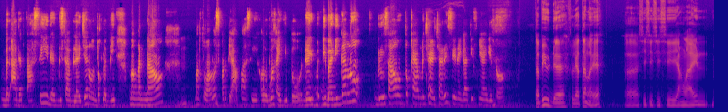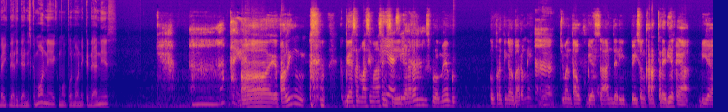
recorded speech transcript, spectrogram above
beradaptasi dan bisa belajar untuk lebih mengenal Hmm. mertua lu seperti apa sih kalau gue kayak gitu dari dibandingkan lu berusaha untuk kayak mencari-cari si negatifnya gitu Tapi udah kelihatan lah ya eh, sisi-sisi yang lain baik dari Danis ke Monik maupun Monik ke Danis. Eh, apa ya Oh ya paling kebiasaan masing-masing Iya sih. sih. Karena kan sebelumnya belum pernah tinggal bareng nih. Iya. Cuman tahu kebiasaan dari based on karakternya dia kayak dia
